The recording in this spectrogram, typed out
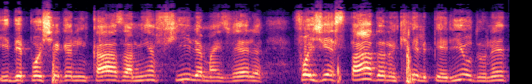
e depois chegando em casa, a minha filha mais velha foi gestada naquele período, né?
